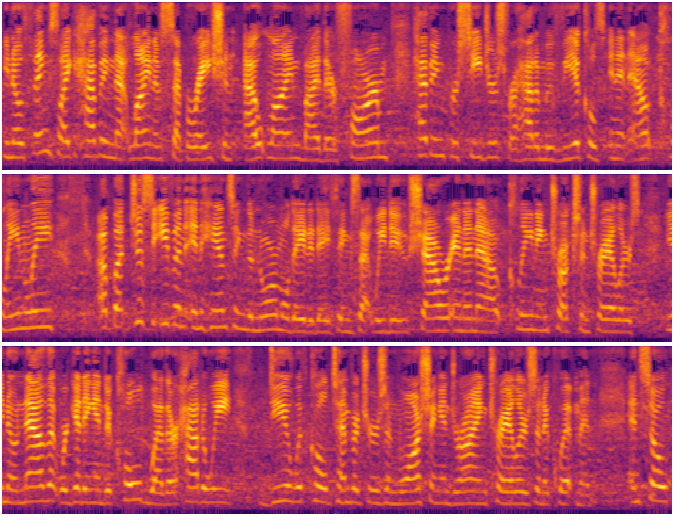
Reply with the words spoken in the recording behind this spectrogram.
You know, things like having that line of separation outlined by their farm, having procedures for how to move vehicles in and out cleanly uh, but just even enhancing the normal day to day things that we do shower in and out, cleaning trucks and trailers. You know, now that we're getting into cold weather, how do we deal with cold temperatures and washing and drying trailers and equipment? And so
